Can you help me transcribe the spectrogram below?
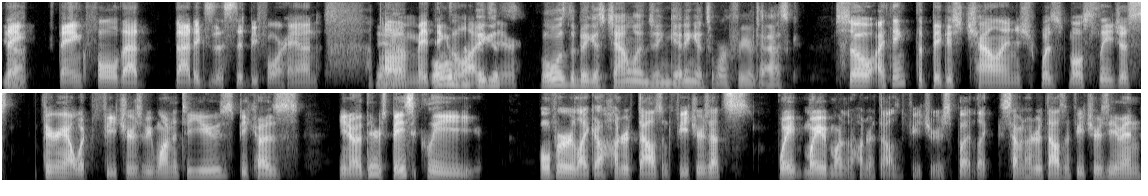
yeah. thank, thankful that that existed beforehand. Yeah. Um, made what things a lot biggest, easier what was the biggest challenge in getting it to work for your task? So I think the biggest challenge was mostly just figuring out what features we wanted to use because you know there's basically over like a hundred thousand features. That's way way more than hundred thousand features, but like seven hundred thousand features even.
